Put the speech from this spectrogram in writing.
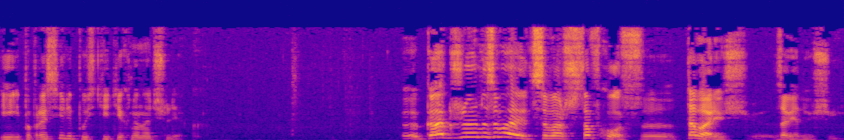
и попросили пустить их на ночлег. «Как же называется ваш совхоз, товарищ заведующий?»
